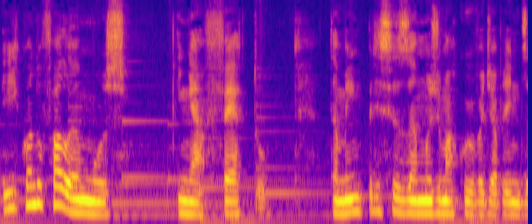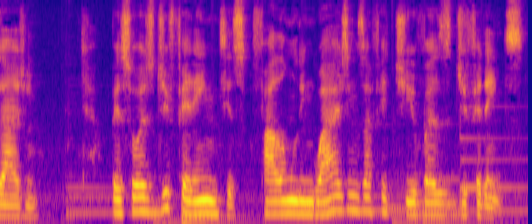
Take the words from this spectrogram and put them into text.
E quando falamos em afeto, também precisamos de uma curva de aprendizagem. Pessoas diferentes falam linguagens afetivas diferentes.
